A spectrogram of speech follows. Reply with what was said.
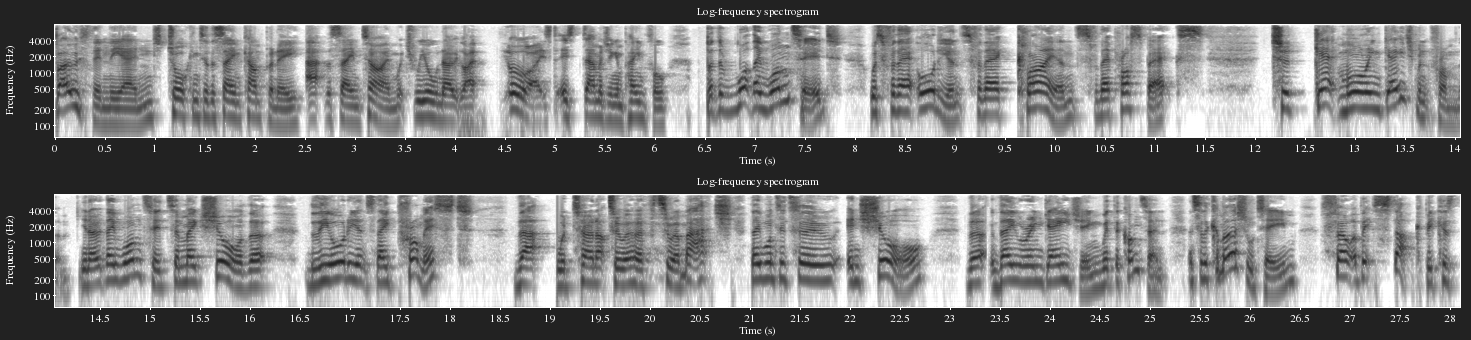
both in the end talking to the same company at the same time which we all know like oh it's, it's damaging and painful. But the, what they wanted was for their audience for their clients for their prospects to get more engagement from them. You know they wanted to make sure that the audience they promised that would turn up to a to a match, they wanted to ensure that they were engaging with the content. And so the commercial team felt a bit stuck because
